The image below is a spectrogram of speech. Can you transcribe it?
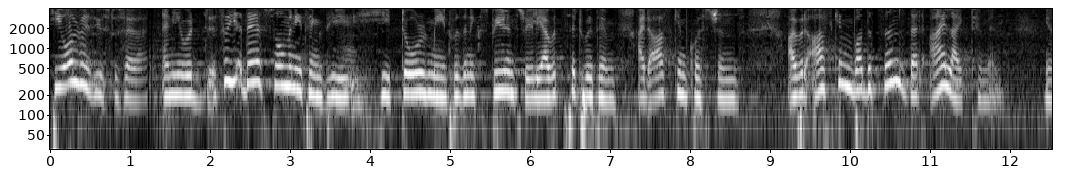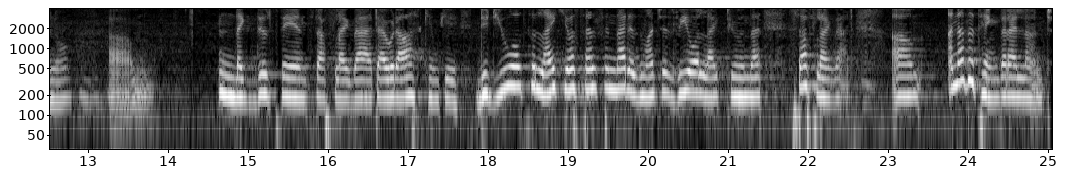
He always used to say that, and he would. So yeah, there are so many things he he told me. It was an experience, really. I would sit with him. I'd ask him questions. I would ask him about the films that I liked him in. You know, um, like Dil Se and stuff like that. I would ask him, "Ki, did you also like yourself in that as much as we all liked you in that?" Stuff like that. Um, another thing that I learned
